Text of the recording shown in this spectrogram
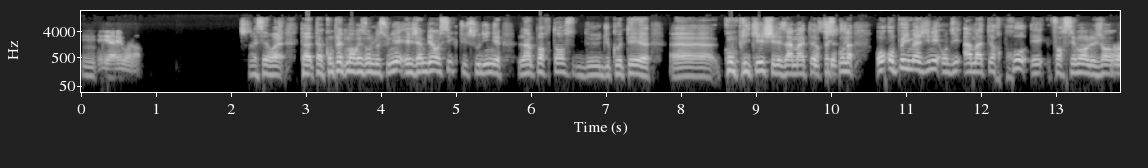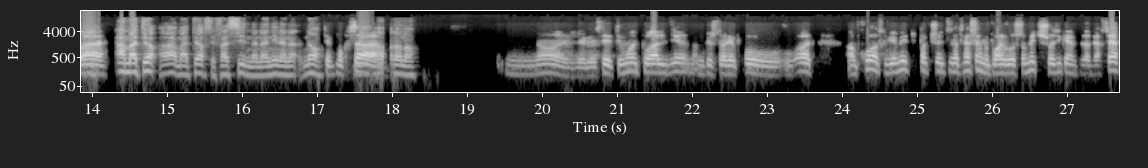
mhm. Et, et voilà. Ouais, c'est vrai, tu as, complètement raison de le souligner. Et j'aime bien aussi que tu soulignes l'importance du, du côté euh, euh, compliqué chez les amateurs. Parce qu'on on, on peut imaginer, on dit amateur pro, et forcément, les gens Ouais, amateur, ah, amateur, c'est facile, nanani, nanana. Non, c'est pour ça. non, non. Non, je le sais. Tout le monde pourra le dire, même que ce soit les pros ou, ou autres. En pro, entre guillemets, tu pas que tu choisis tes adversaires, mais pour arriver au sommet, tu choisis quand même tes adversaires.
